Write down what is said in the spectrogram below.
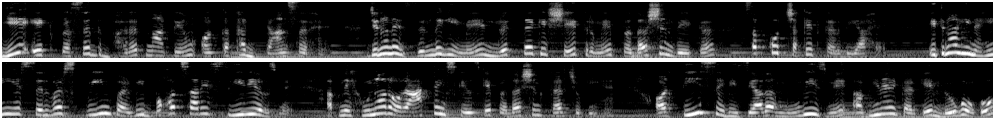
ये एक प्रसिद्ध भरतनाट्यम और कथक डांसर हैं, जिन्होंने ज़िंदगी में नृत्य के क्षेत्र में प्रदर्शन देकर सबको चकित कर दिया है। इतना ही नहीं, ये सिल्वर स्क्रीन पर भी बहुत सारे सीरियल्स में अपने हुनर और एक्टिंग स्किल्स के प्रदर्शन कर चुकी हैं और 30 से भी ज़्यादा मूवीज़ में अभिनय करके लोगों को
